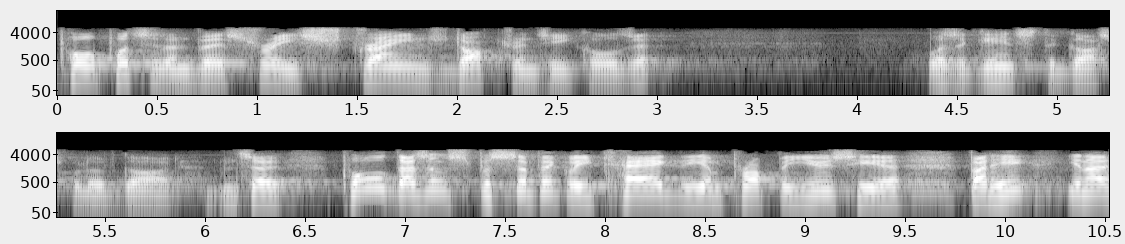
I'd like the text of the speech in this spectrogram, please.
Paul puts it in verse 3, strange doctrines, he calls it, was against the gospel of God. And so Paul doesn't specifically tag the improper use here, but he, you know,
